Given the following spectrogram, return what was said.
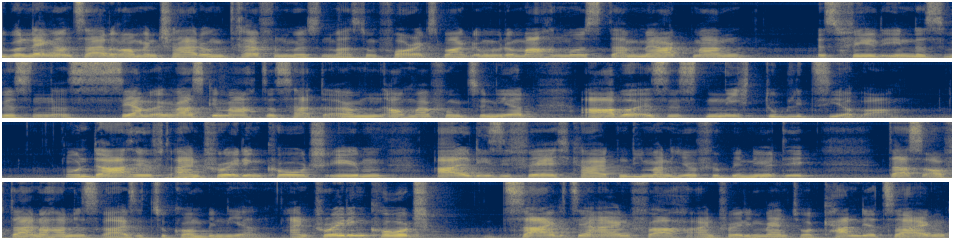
über längeren Zeitraum Entscheidungen treffen müssen, was du im Forex-Markt immer wieder machen musst, dann merkt man, es fehlt ihnen das Wissen. Es, sie haben irgendwas gemacht, das hat ähm, auch mal funktioniert, aber es ist nicht duplizierbar. Und da hilft ein Trading Coach eben all diese Fähigkeiten, die man hierfür benötigt, das auf deiner Handelsreise zu kombinieren. Ein Trading Coach zeigt dir einfach, ein Trading Mentor kann dir zeigen,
